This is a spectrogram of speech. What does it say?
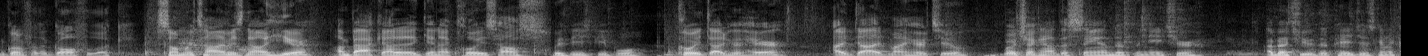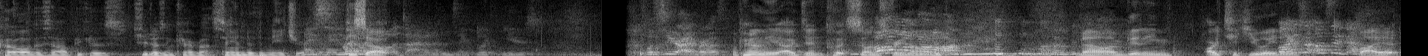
I'm going for the golf look. Summertime is now here. I'm back at it again at Chloe's house with these people. Chloe dyed her hair. I dyed my hair too. We're checking out the sand of the nature. I bet you the page is gonna cut all this out because she doesn't care about sand of the nature. Peace out. What's to your eyebrows? Apparently, I didn't put sunscreen on. Now I'm getting articulated by it.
